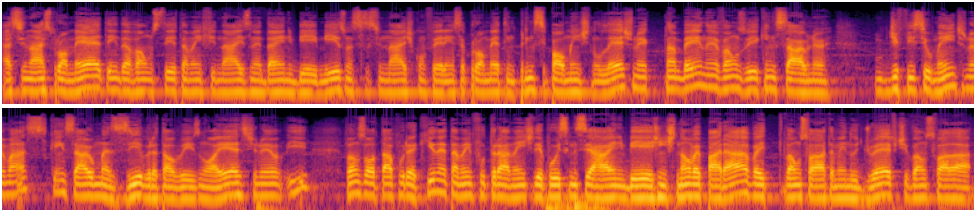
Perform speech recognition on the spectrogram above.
as finais prometem, ainda vamos ter também finais né, da NBA mesmo. Essas finais de conferência prometem principalmente no leste, né? Também, né, vamos ver quem sabe, né? Dificilmente, né, mas quem sabe uma zebra talvez no oeste, né? E Vamos voltar por aqui, né? Também futuramente, depois que encerrar a NBA, a gente não vai parar. Vai, vamos falar também do draft, vamos falar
